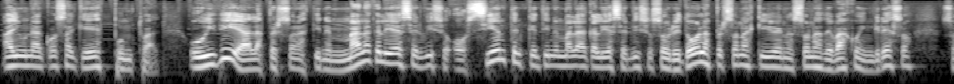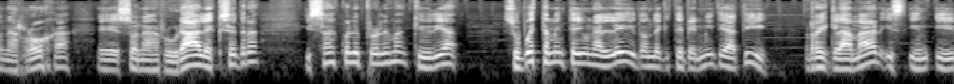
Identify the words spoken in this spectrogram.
hay una cosa que es puntual. Hoy día las personas tienen mala calidad de servicio o sienten que tienen mala calidad de servicio, sobre todo las personas que viven en zonas de bajo ingreso, zonas rojas, eh, zonas rurales, etcétera. ¿Y sabes cuál es el problema? Que hoy día supuestamente hay una ley donde te permite a ti reclamar y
